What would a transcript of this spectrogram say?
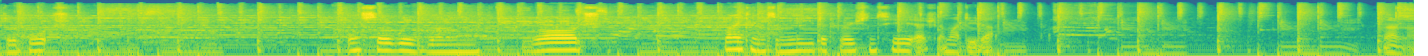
still a porch. Also with um, garage. Clean some leaf decorations here. Actually, I might do that. No, no,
